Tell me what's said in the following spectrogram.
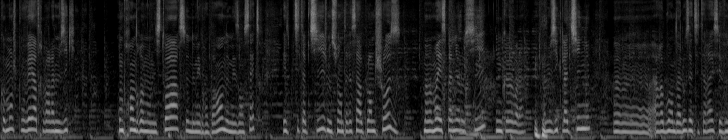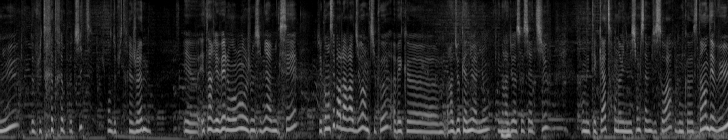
Comment je pouvais, à travers la musique, comprendre mon histoire, ceux de mes grands-parents, de mes ancêtres. Et petit à petit, je me suis intéressée à plein de choses. Ma maman est espagnole aussi, donc euh, voilà, la musique latine, euh, arabo-andalouse, etc. Et c'est venu depuis très très petite, je pense depuis très jeune. Et euh, est arrivé le moment où je me suis mis à mixer. J'ai commencé par la radio un petit peu avec euh, Radio Canu à Lyon, qui est une radio associative. On était quatre, on a une émission le samedi soir, donc c'était un début.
